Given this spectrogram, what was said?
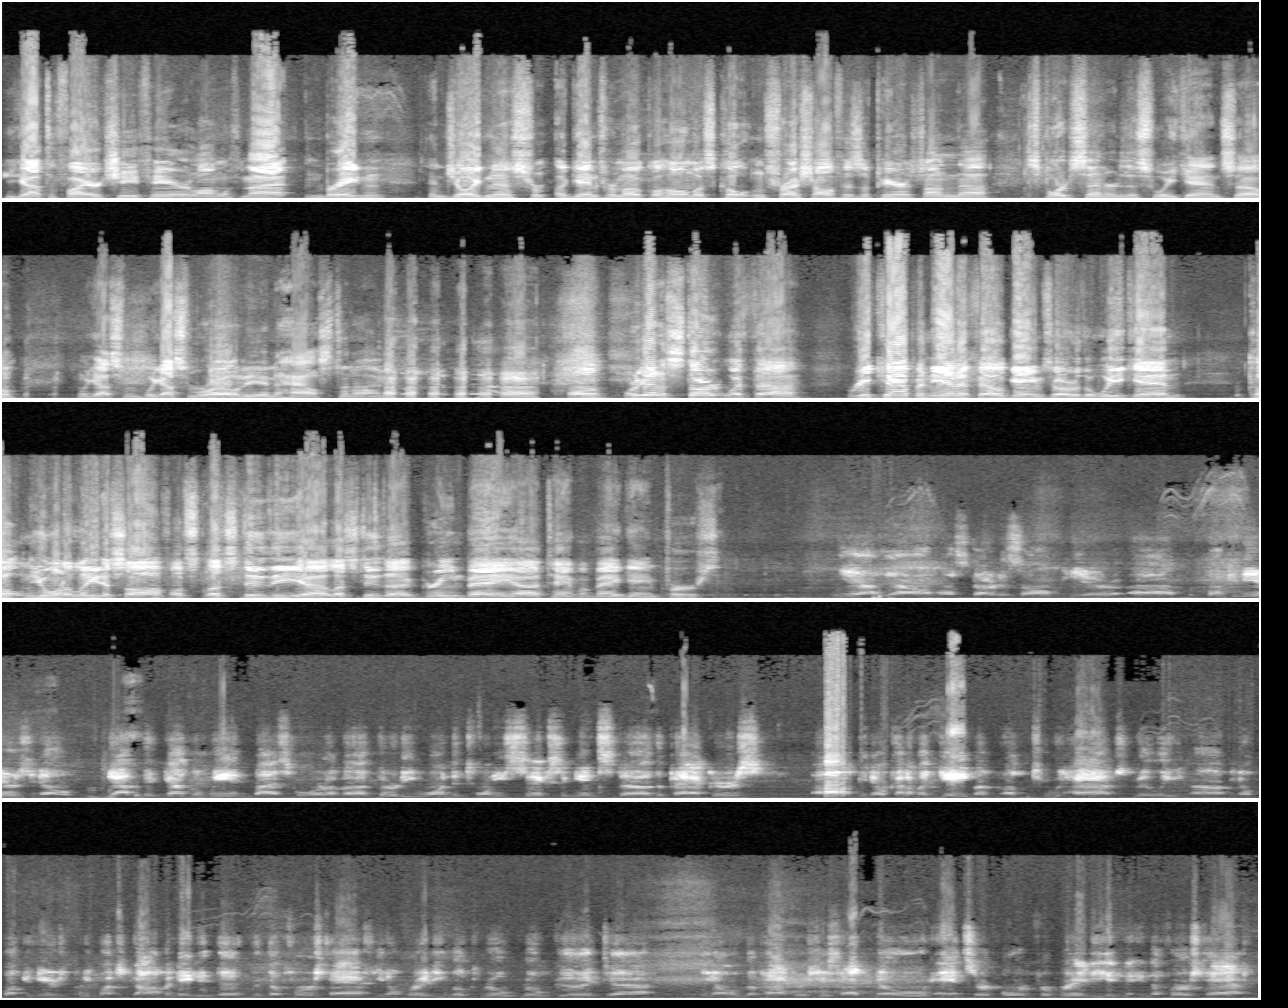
You got the fire chief here, along with Matt and Braden, and joining us from again from Oklahoma is Colton, fresh off his appearance on uh, Sports Center this weekend. So we got some we got some royalty in the house tonight. Uh, we're going to start with uh, recapping the NFL games over the weekend. Colton, you want to lead us off? Let's let's do the uh, let's do the Green Bay uh, Tampa Bay game first. Yeah, yeah, I'll, I'll start us off here. Uh, Buccaneers, you know, got the got the win by a score of uh, 31 to 26 against uh, the Packers. Um, you know, kind of a game of, of two halves, really. Um, you know, Buccaneers pretty much dominated the, the, the first half. You know, Brady looked real real good. Uh, you know, the Packers just had no answer for for Brady in the, in the first half.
